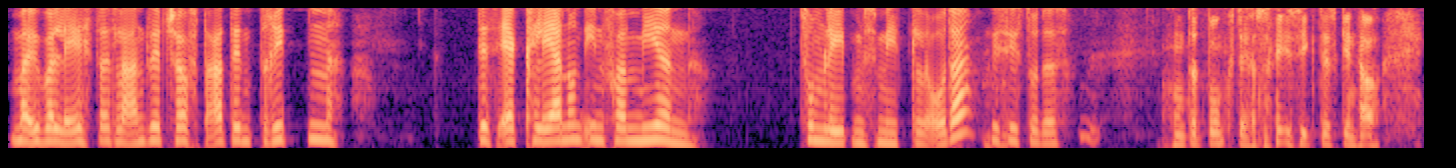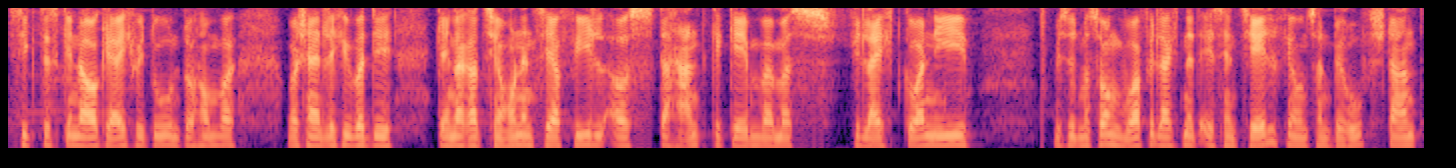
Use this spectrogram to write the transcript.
man überlässt als Landwirtschaft auch den Dritten das Erklären und Informieren zum Lebensmittel, oder? Wie mhm. siehst du das? 100 Punkte. Also ich sehe das, genau, das genau gleich wie du. Und da haben wir wahrscheinlich über die Generationen sehr viel aus der Hand gegeben, weil man es vielleicht gar nie, wie soll man sagen, war vielleicht nicht essentiell für unseren Berufsstand,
